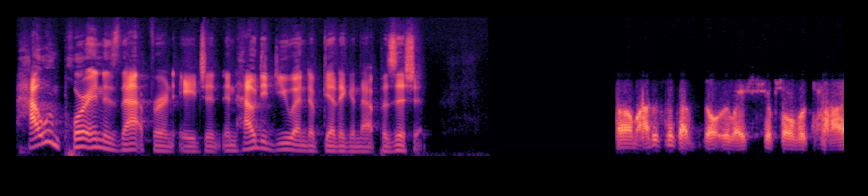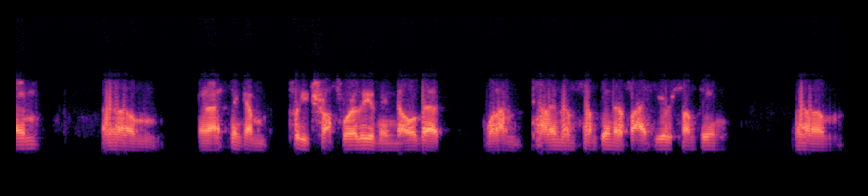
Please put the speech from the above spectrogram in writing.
How important is that for an agent, and how did you end up getting in that position? Um, I just think I've built relationships over time, um, and I think I'm pretty trustworthy, and they know that when I'm telling them something, or if I hear something um,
